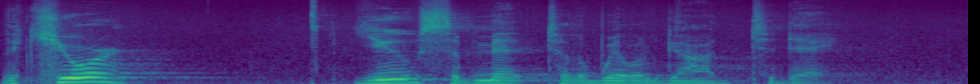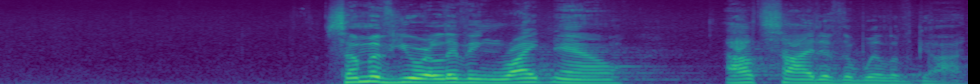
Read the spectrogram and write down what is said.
The cure? You submit to the will of God today. Some of you are living right now outside of the will of God.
